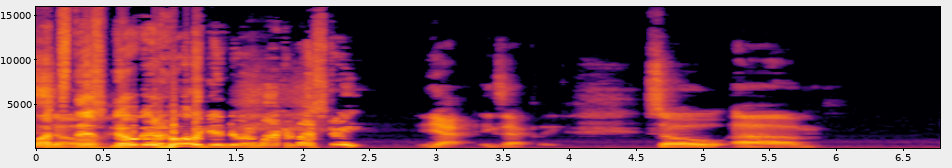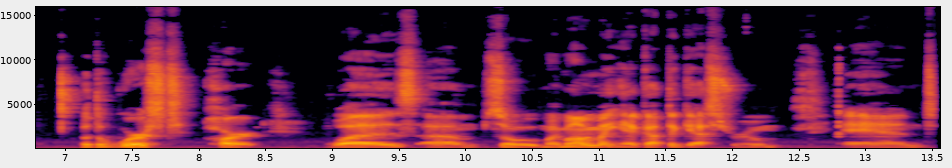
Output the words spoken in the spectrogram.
What's So- this no good hooligan doing walking my street? Yeah, exactly. So, um, but the worst part was um, so my mom and my aunt got the guest room, and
